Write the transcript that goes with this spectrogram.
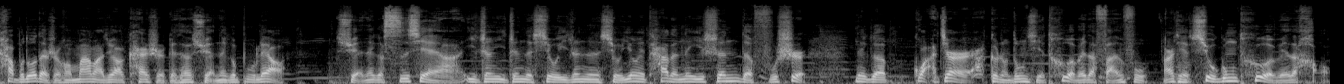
差不多的时候，妈妈就要开始给她选那个布料，选那个丝线啊，一针一针的绣，一针针的绣，因为她的那一身的服饰，那个挂件儿啊，各种东西特别的繁复，而且绣工特别的好。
